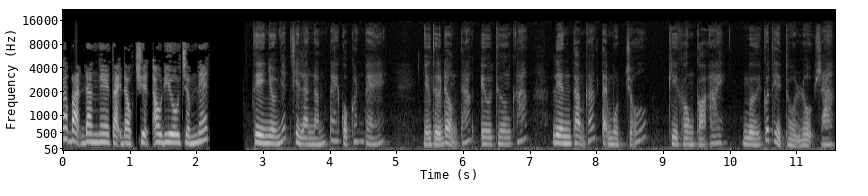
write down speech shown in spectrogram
Các bạn đang nghe tại đọc chuyện audio.net Thì nhiều nhất chỉ là nắm tay của con bé. Những thứ động tác yêu thương khác liền tạm gác tại một chỗ khi không có ai mới có thể thổ lộ ra.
